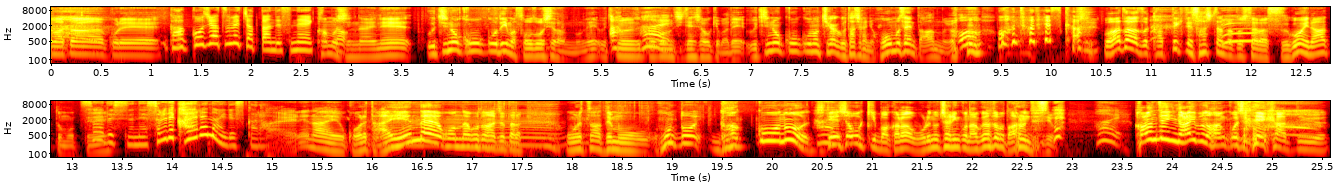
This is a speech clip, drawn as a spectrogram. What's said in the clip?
またこれ。学校中集めちゃったんですねきっと。かもしんないね。うちの高校で今想像してたのね。うちの高校の自転車置き場で、うちの高校の近く確かにホームセンターあんのよ。お本当 わざわざ買ってきて刺したんだとしたらすごいなと思って。ね、そうですよね。それで帰れないですから。帰れないよ。これ大変だよこんなことになっちゃったら。うん。俺さでも本当学校の自転車置き場から俺のチャリンコなくなったことあるんですよ。はい。完全に内部の犯行じゃねえかっていう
